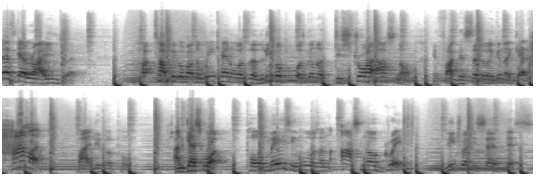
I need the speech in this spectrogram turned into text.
Let's get right into it. Hot topic over the weekend was that Liverpool was going to destroy Arsenal. In fact, they said they were going to get hammered by Liverpool. And guess what? Paul Merson, who was an Arsenal great, literally said this.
